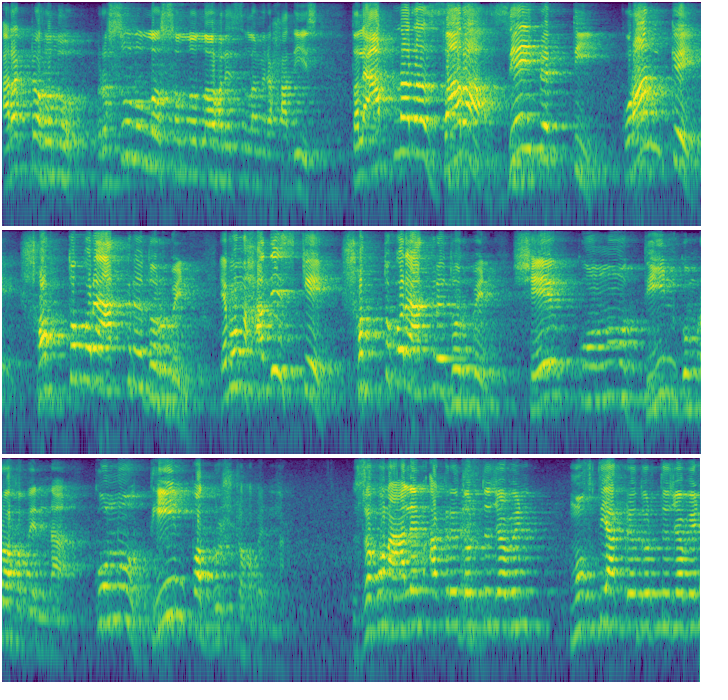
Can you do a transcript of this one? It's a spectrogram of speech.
আর একটা হলো রসুল্লাহ সাল্লাহ আলাইস্লামের হাদিস। তাহলে আপনারা যারা, যেই ব্যক্তি কোরআনকে শক্ত করে আঁকড়ে ধরবেন এবং হাদিসকে শক্ত করে আঁকড়ে ধরবেন, সে কোনো দিন গুমরা হবেন না, কোনো দিন পদভ্রষ্ট হবেন না। যখন আলেম আঁকড়ে ধরতে যাবেন, মুফতি আঁকড়ে ধরতে যাবেন,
